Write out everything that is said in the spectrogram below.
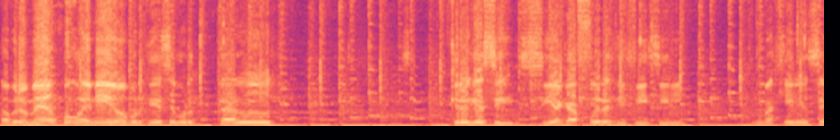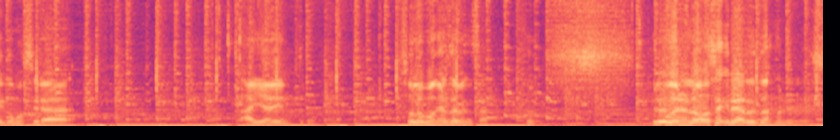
No, pero me da un poco de miedo porque ese portal... Creo que si, si acá afuera es difícil, imagínense cómo será allá adentro. Solo pónganse a pensar. Pero bueno, lo vamos a crear de todas maneras.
